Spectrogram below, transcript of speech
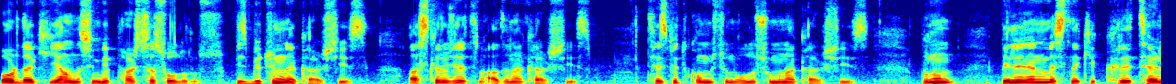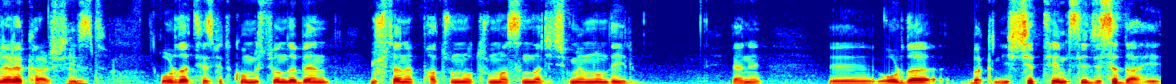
oradaki yanlışın bir parçası oluruz. Biz bütününe karşıyız. Asgari ücretin adına karşıyız. Tespit komisyonu oluşumuna karşıyız. Bunun belirlenmesindeki kriterlere karşıyız. Orada tespit komisyonunda ben 3 tane patronun oturmasından hiç memnun değilim. Yani e, orada bakın işçi temsilcisi dahi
